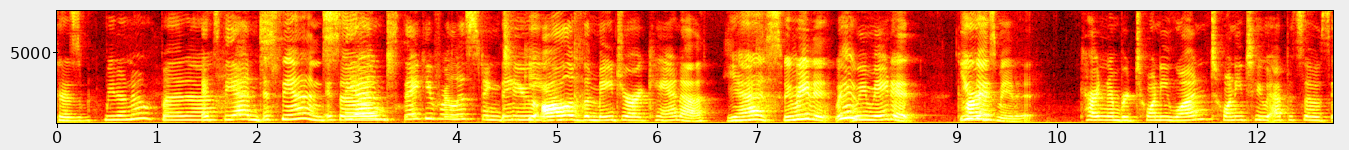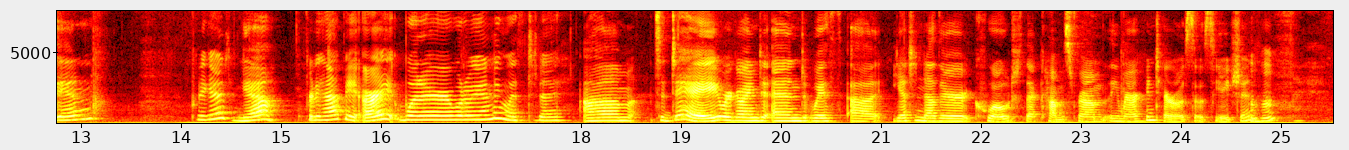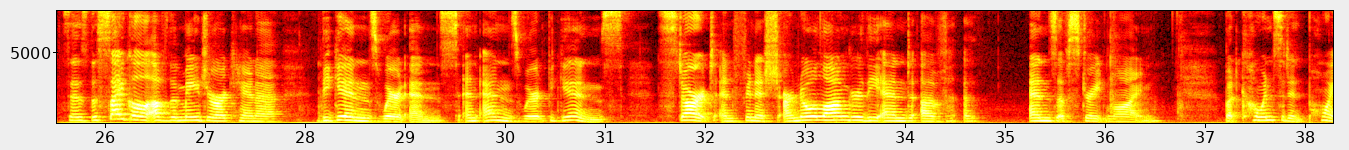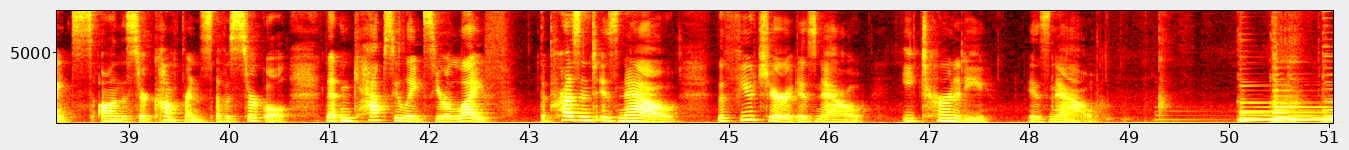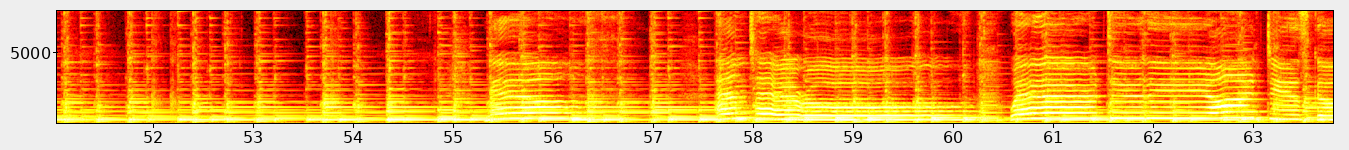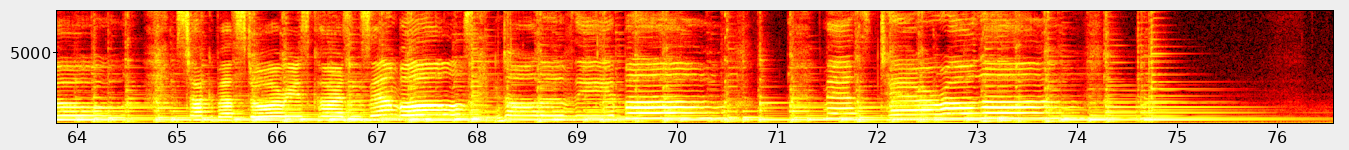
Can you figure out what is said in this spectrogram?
because we don't know. But uh, it's the end. it's the end. It's so, the end. Thank you for listening Thank to you. all of the major arcana. Yes, we made it. Woo. We made it. you guys made it. Card number 21, 22 episodes in. Pretty good. Yeah. Pretty happy. All right, what are what are we ending with today? Um, today we're going to end with uh, yet another quote that comes from the American Tarot Association. Mhm. It says, The cycle of the major arcana begins where it ends and ends where it begins. Start and finish are no longer the end of uh, ends of straight line, but coincident points on the circumference of a circle that encapsulates your life. The present is now, the future is now, eternity is now. Talk about stories, cards, and symbols, and all of the above. Myth, tarot, love.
